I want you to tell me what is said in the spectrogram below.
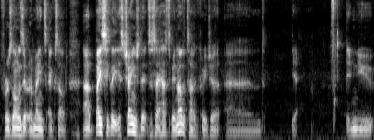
for as long as it remains exiled. Uh, basically, it's changed it to say it has to be another target creature, and and you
